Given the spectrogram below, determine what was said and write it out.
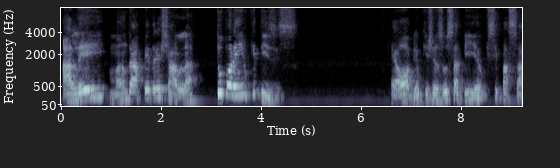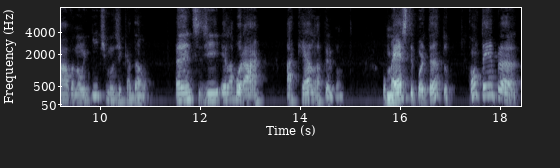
A lei manda apedrejá-la. Tu, porém, o que dizes? É óbvio que Jesus sabia o que se passava no íntimo de cada um antes de elaborar aquela pergunta. O mestre, portanto, contempla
